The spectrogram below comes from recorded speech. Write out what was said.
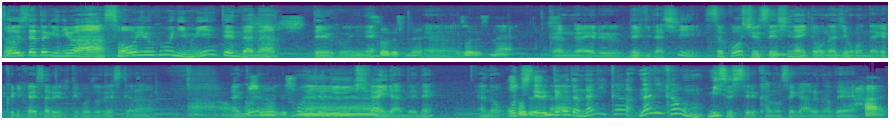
そうした時にはあそういうふうに見えてんだなっていうふうにね。そうですね。うん。そうですね。考えるべきだしそこを修正しないと同じ問題が繰り返されるってことですからあー面はいこれ白いですね。もう非常にいい機会なんでねあの落ちてるってことは何か、何かをミスしてる可能性があるので、はい。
